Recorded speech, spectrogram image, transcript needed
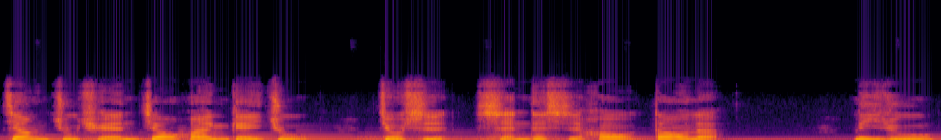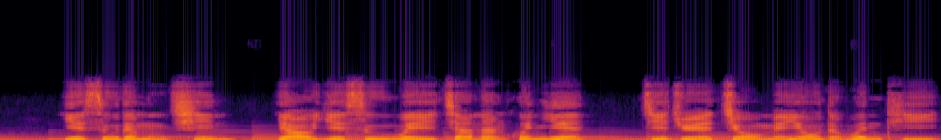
将主权交还给主，就是神的时候到了。例如，耶稣的母亲要耶稣为迦南婚宴解决酒没有的问题，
